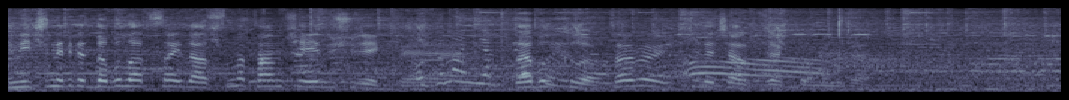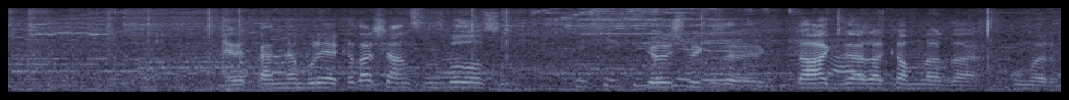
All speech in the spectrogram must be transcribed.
Şimdi içinde bir de double atsaydı aslında tam şeye düşecekti. O zaman yapıyor Double muydu? club. Tabii böyle ikiyle çarpacaktı onu bir de. Evet benden buraya kadar şansınız bol olsun. Teşekkür Görüşmek ederim. üzere. Daha güzel rakamlarda umarım.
